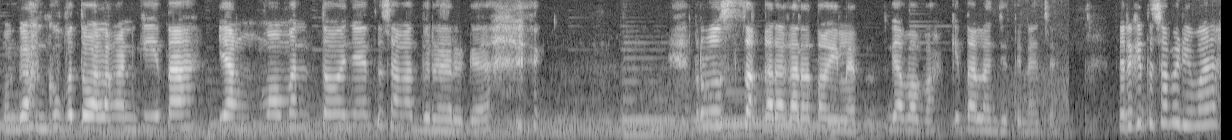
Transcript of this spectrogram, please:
Mengganggu petualangan kita yang momentonya itu sangat berharga. Rusak gara-gara toilet. Nggak apa-apa kita lanjutin aja. Tadi kita sampai di mana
